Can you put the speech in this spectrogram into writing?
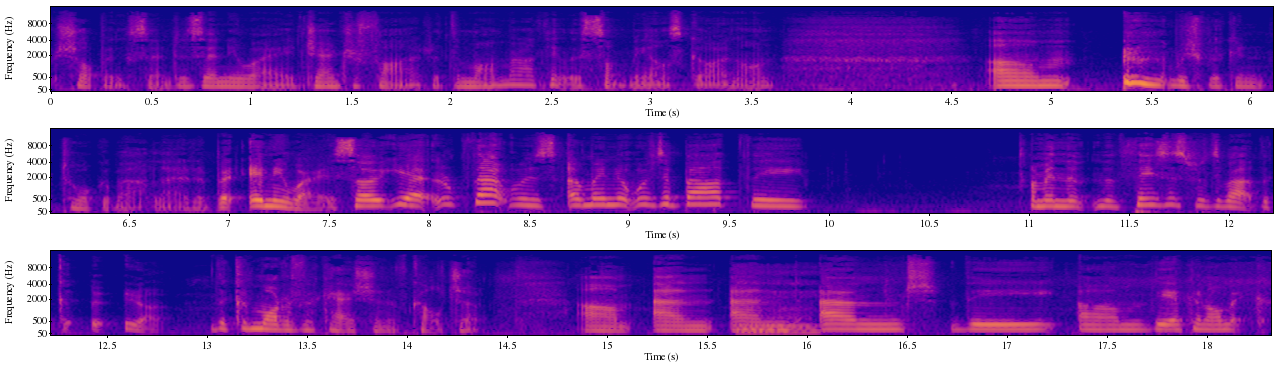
shopping centres anyway, gentrified at the moment. I think there's something else going on, um, which we can talk about later. But anyway, so yeah, look, that was. I mean, it was about the. I mean, the, the thesis was about the you know the commodification of culture, um, and and and the um, the economic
